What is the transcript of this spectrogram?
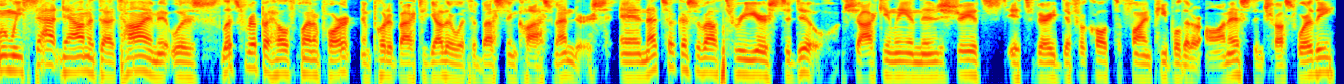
when we sat down at that time, it was let's rip a health plan apart and put it back together with the best in class vendors. And that took us about three years to do. Shockingly, in the industry, it's it's very difficult to find people that are honest and trustworthy.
